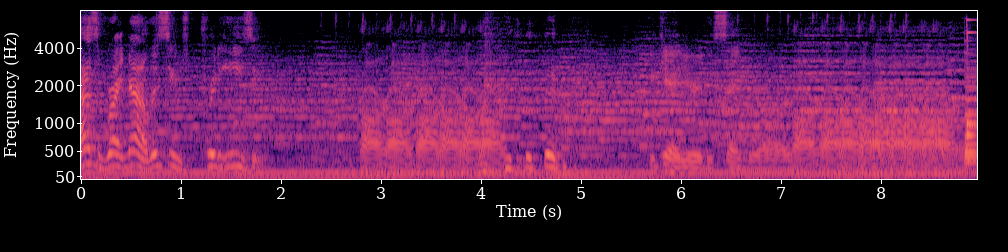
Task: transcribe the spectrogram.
As of right now, this seems pretty easy. you can't hear saying roar. Yeah, that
